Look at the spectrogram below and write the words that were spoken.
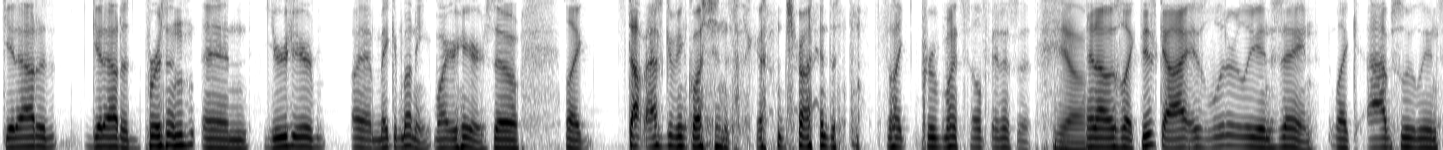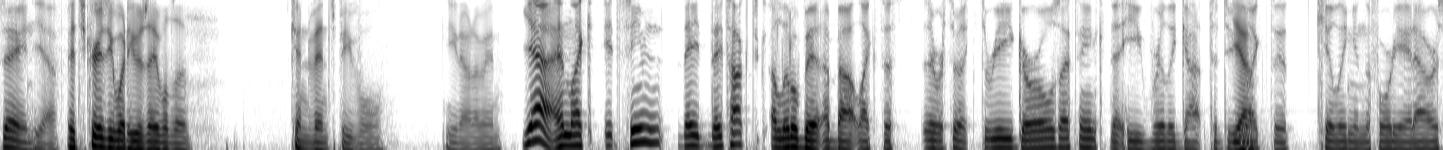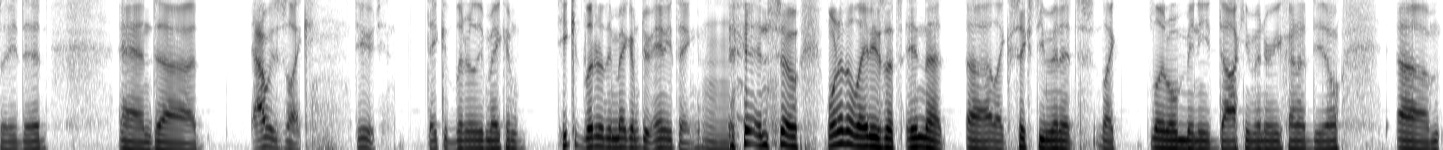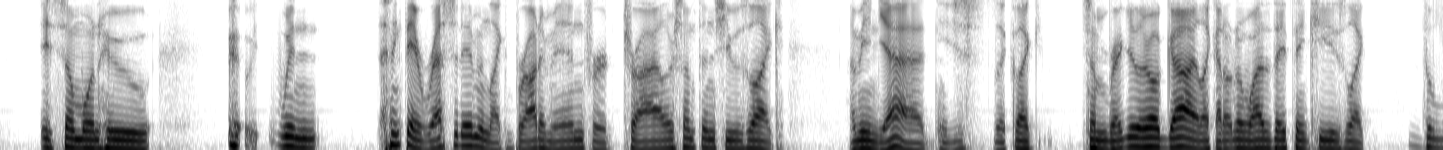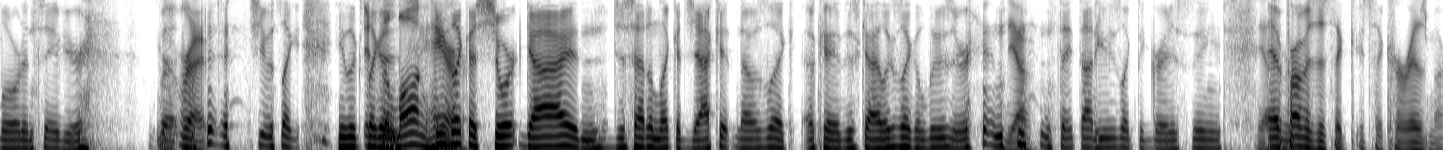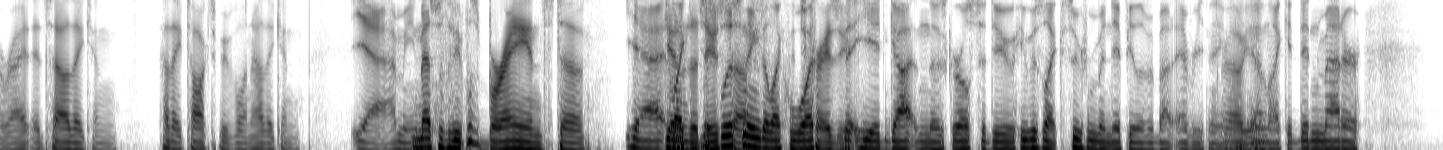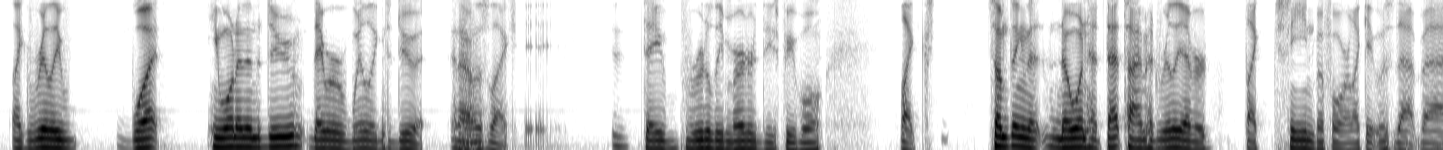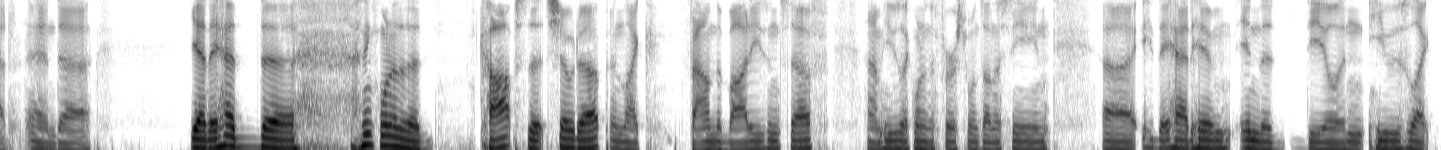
get out of get out of prison and you're here uh, making money while you're here so like stop asking me questions like i'm trying to like prove myself innocent Yeah. and I was like, this guy is literally insane. Like, absolutely insane. Yeah. It's crazy what he was able to convince people. You know what I mean? Yeah, and like it seemed they they talked a little bit about like the there were th- like three girls I think that he really got to do Yeah. like the killing in the 48 hours that he did. And uh I was like, dude, they could literally make him he could literally make him do anything. Mhm. and so one of the ladies that's in that uh like 60 minutes like little mini documentary kind of deal um is someone who when I think they arrested him and like brought him in for trial or something. She was like, I mean, yeah, he just looked like some regular old guy. Like, I don't know why they think he's like the Lord and Savior. but Right. she was like, he looks It's like the a long hair. he's like a short guy and just had on like a jacket. And I was like, okay, this guy looks like a loser. and Yeah. they thought he was like the greatest thing. yeah. ever. The problem is it's the it's the charisma, right? It's how they can how they talk to people and how they can Yeah, I mean, mess with people's brains to Yeah, get like him to just do listening stuff. to like what crazy. that he had gotten those girls to do. He was like super manipulative about everything. Oh, yeah. and like it didn't matter, like really what he wanted them to do. They were willing to do it, and I was like, eh, they brutally murdered these people, like something that no one at that time had really ever like seen before. Like it was that bad, and uh yeah, they had the, I think one of the cops that showed up and like found the bodies and stuff. Um, he was like one of the first ones on the scene. Uh, they had him in the deal, and he was like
